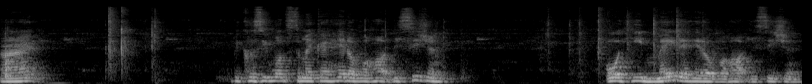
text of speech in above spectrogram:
All right because he wants to make a head over heart decision. Or he made a head over heart decision.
